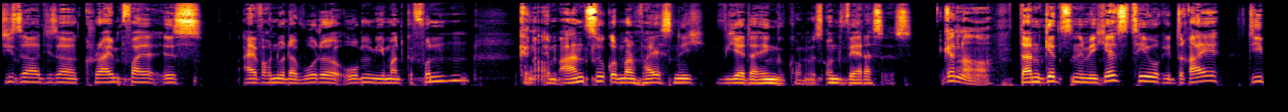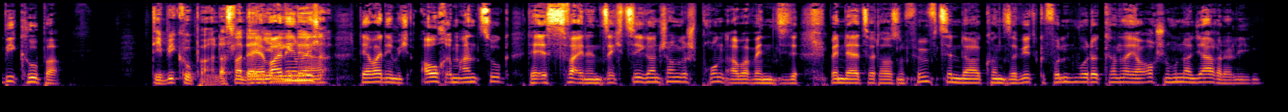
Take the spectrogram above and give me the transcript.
dieser dieser Crime-Fall ist einfach nur, da wurde oben jemand gefunden Genau. im Anzug und man weiß nicht, wie er da hingekommen ist und wer das ist. Genau. Dann gibt's nämlich jetzt Theorie 3, DB Cooper. DB Cooper, das war Der derjenige, war nämlich, der, der war nämlich auch im Anzug. Der ist zwar in den 60ern schon gesprungen, aber wenn sie, wenn der 2015 da konserviert gefunden wurde, kann er ja auch schon 100 Jahre da liegen.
